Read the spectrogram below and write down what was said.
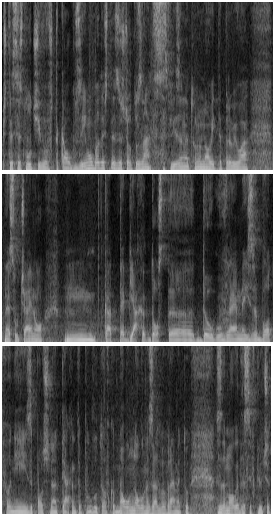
ще се случи в така обозримо бъдеще, защото знаете, с влизането на новите правила, не случайно така, те бяха доста дълго време изработвани, започна тяхната подготовка много-много назад във времето, за да могат да се включат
